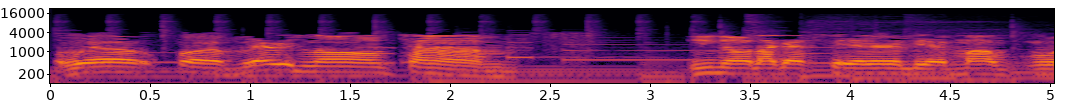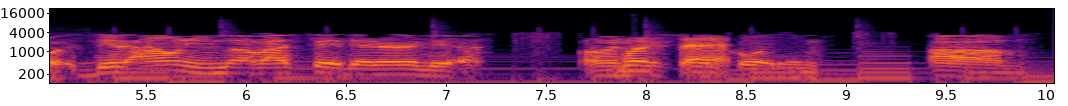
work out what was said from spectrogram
Well, for a very long time, you know, like I said earlier, my did I don't even know if I said that earlier on What's this that? recording. Um,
